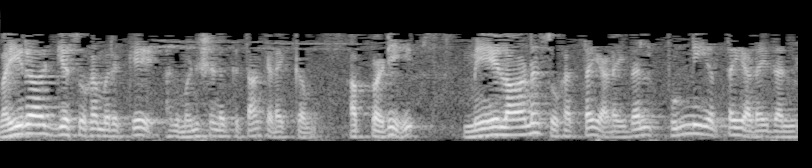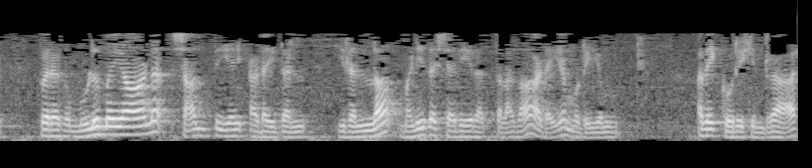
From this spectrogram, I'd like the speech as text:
வைராகிய சுகம் இருக்கே அது மனுஷனுக்கு தான் கிடைக்கும். அப்படி மேலான சுகத்தை அடைதல் புண்ணியத்தை அடைதல் பிறகு முழுமையான சாந்தியை அடைதல் இதெல்லாம் மனித சரீரத்துலதான் அடைய முடியும். அதை கூறுகின்றார்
